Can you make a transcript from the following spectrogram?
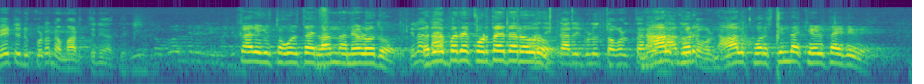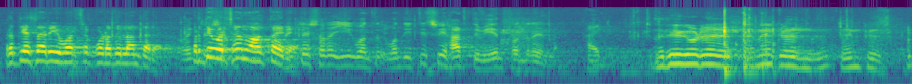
ಭೇಟಿನೂ ಕೂಡ ನಾವು ಮಾಡ್ತೀನಿ ಅಧ್ಯಕ್ಷ. ಅಧಿಕಾರಿಗಳು ತಗೊಳ್ತಾ ಇಲ್ಲ ಅಂತ ನಾನು ಹೇಳೋದು. ಇಲ್ಲ, ಪದೇ ಪದೇ ಕೊಡ್ತಾ ಇದ್ದಾರೆ ಅವರು. ಅಧಿಕಾರಿಗಳು ತಗೊಳ್ತಾರೆ ನಾಲ್ಕು ವರ್ ನಾಲ್ಕು ವರ್ಷದಿಂದ ಕೇಳ್ತಾ ಇದ್ದೀವಿ. ಪ್ರತಿ ಸಾರಿ ಈ ವರ್ಷ ಕೊಡೋದಿಲ್ಲ ಅಂತಾರೆ. ಪ್ರತಿ ವರ್ಷನೂ ಆಗ್ತಾ ಇದೆ. ವೆಂಕಟೇಶ್ವರ ಈಗ ಒಂದು ಒಂದು ಇತಿಶ್ರೀ ಹಾಡ್ತೀವಿ ಏನು ತೊಂದರೆ ಇಲ್ಲ. ಆಯ್ತು. ಅದೇ ಕೂಡ ಟೈಮ್ ಕೇಳಿದ್ರು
